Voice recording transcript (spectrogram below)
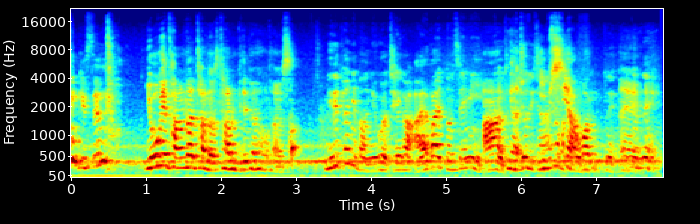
거기 쌤도 여기 다른 데 다녔어? 다른 미대편 학원 다녔어? 미대 편입 아니고요. 제가 알바했던 쌤이 아, 그 그냥 기초 디자인 입시 학원? 네, 네. 했는데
